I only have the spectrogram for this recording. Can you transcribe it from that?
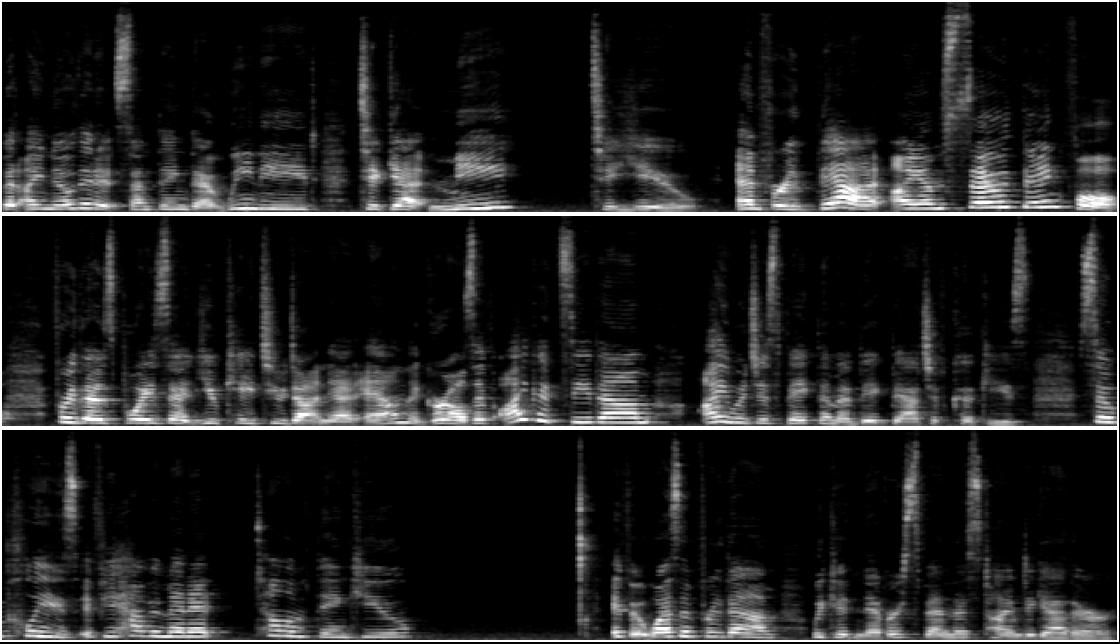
but I know that it's something that we need to get me to you. And for that, I am so thankful for those boys at UK2.net and the girls. If I could see them, I would just bake them a big batch of cookies. So please, if you have a minute, tell them thank you. If it wasn't for them, we could never spend this time together.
